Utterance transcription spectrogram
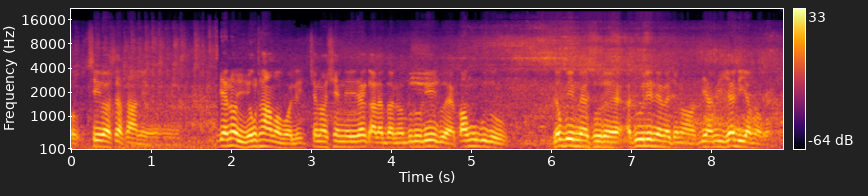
ဟုတ်ဆေးတော့ဆက်စားနေတယ်ပြန်တော့ယုံထားမှာပေါ့လေကျွန်တော်ရှင်နေတဲ့ကာလပတ်လုံးသူတို့လေးတွေအကောင်းမှုကုသိုလ်လုပ်ပေးမယ်ဆိုတော့အတူလေးနဲ့ပဲကျွန်တော်ပြန်ပြီးရက်တည်ရမှာပေါ့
